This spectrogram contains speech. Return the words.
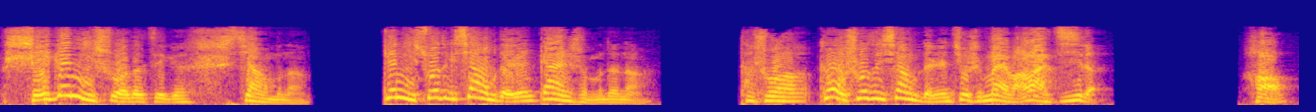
谁跟你说的这个项目呢？跟你说这个项目的人干什么的呢？他说，跟我说这项目的人就是卖娃娃机的。好，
